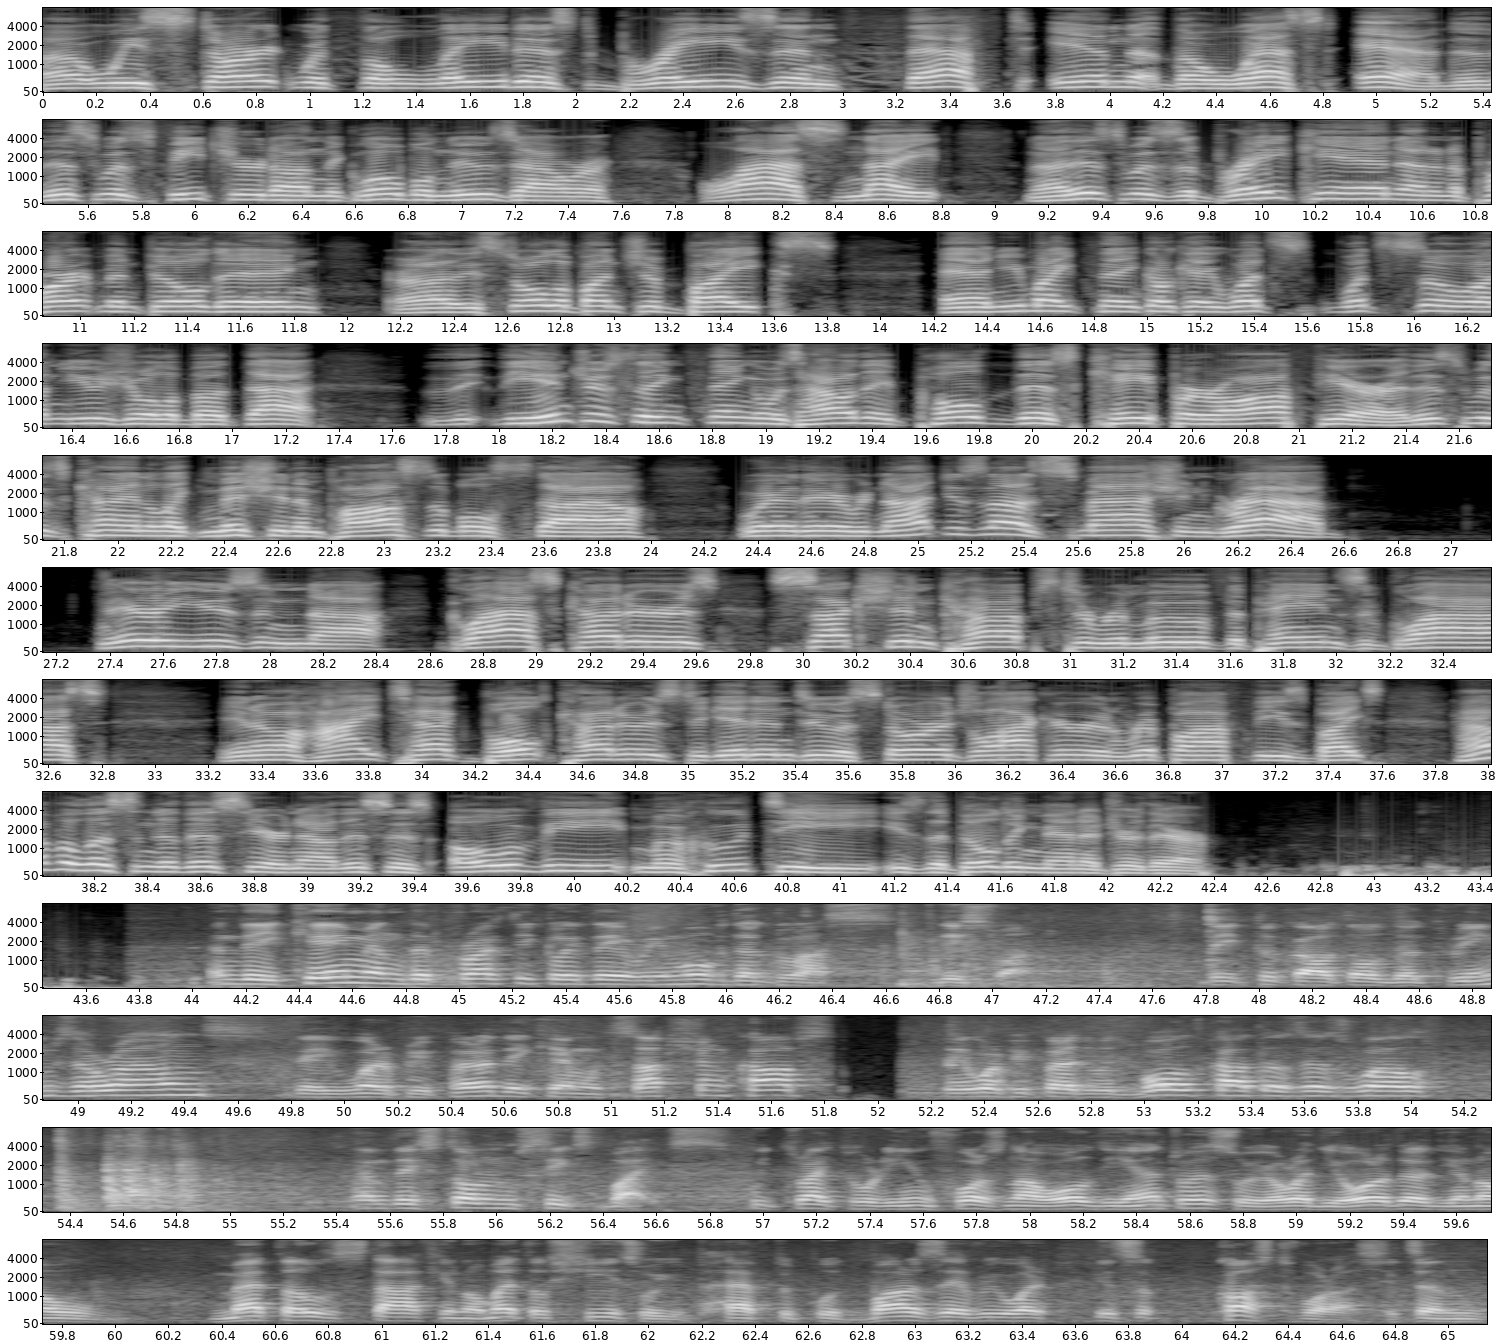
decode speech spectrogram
Uh, we start with the latest brazen theft in the West End. This was featured on the Global News Hour last night. Now, this was a break in at an apartment building. Uh, they stole a bunch of bikes. And you might think, okay, what's, what's so unusual about that? The, the interesting thing was how they pulled this caper off here. This was kind of like Mission Impossible style, where they were not just not a smash and grab. They were using uh, glass cutters, suction cups to remove the panes of glass you know, high tech bolt cutters to get into a storage locker and rip off these bikes. Have a listen to this here now. This is Ovi Mahuti, is the building manager there. And they came and they practically they removed the glass, this one. They took out all the trims around. They were prepared. They came with suction cups. They were prepared with bolt cutters as well. And they stole six bikes. We tried to reinforce now all the entrances. We already ordered, you know, metal stuff, you know, metal sheets. We have to put bars everywhere. It's a cost for us. It's an,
